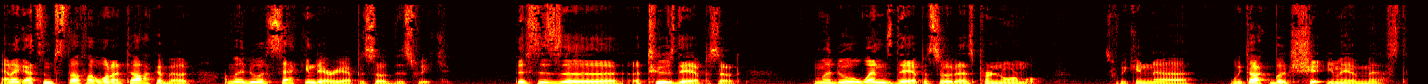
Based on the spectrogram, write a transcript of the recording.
and I got some stuff I want to talk about, I'm gonna do a secondary episode this week. This is a, a Tuesday episode. I'm gonna do a Wednesday episode as per normal, so we can uh, we talk about shit you may have missed.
